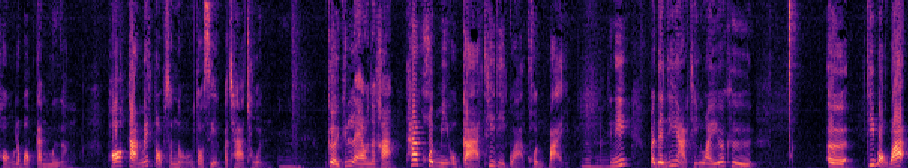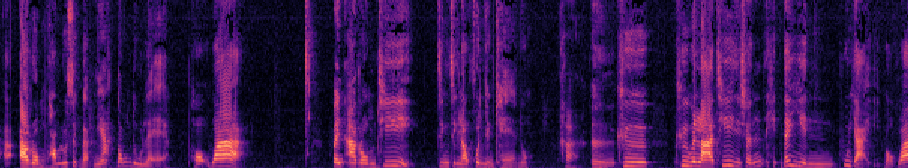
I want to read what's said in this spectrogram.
ของระบบการเมือง เพราะการไม่ตอบสนองต่อเสียงประชาชนอืมเกิดขึ้นแล้วนะคะ ถ้าคนมีโอกาสที่ดีกว่าคนไปอือฮึทีนี้ประเด็นที่อยากทิ้งไว้ก็คือเออที่บอกว่าอะอารมณ์ความรู้สึกแบบเนี้ยต้องดูแล เพราะว่าเป็นอารมณ์ที่จริง ๆ แล้วคนยังแคร์เนอะค่ะเออคือคือเวลาที่ดิฉันได้ยินผู้ใหญ่บอกว่า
